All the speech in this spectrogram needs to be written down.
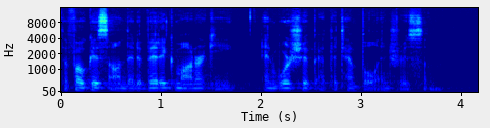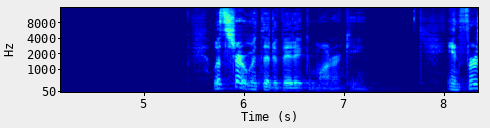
the focus on the Davidic monarchy and worship at the temple in Jerusalem. Let's start with the Davidic monarchy. In 1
